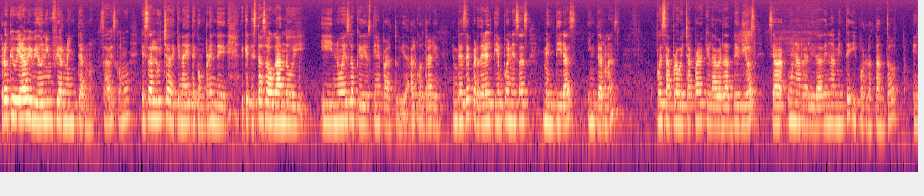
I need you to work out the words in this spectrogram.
creo que hubiera vivido un infierno interno, ¿sabes cómo? Esa lucha de que nadie te comprende, de que te estás ahogando y, y no es lo que Dios tiene para tu vida. Al contrario, en vez de perder el tiempo en esas mentiras internas, pues aprovechar para que la verdad de Dios sea una realidad en la mente y por lo tanto en,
